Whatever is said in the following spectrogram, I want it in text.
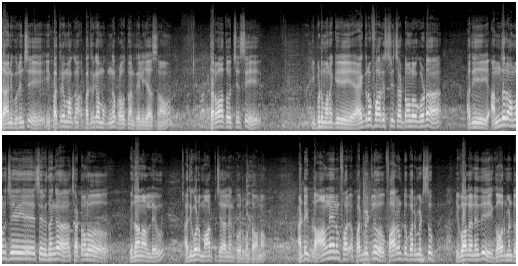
దాని గురించి ఈ పత్రిక పత్రికాముఖంగా ప్రభుత్వానికి తెలియజేస్తున్నాం. తర్వాత వచ్చేసి ఇప్పుడు మనకి అగ్రో ఫారెస్ట్రీ చట్టంలో కూడా అది అందరూ అమలు చేసే విధంగా చట్టంలో విధానాలు లేవు. అది కూడా మార్పు చేయాలని కోరుకుంటా ఉన్నాం. అంటే ఇప్పుడు ఆన్లైన్ ఫర్ పర్మిట్లు ఫారం టు పర్మిట్స్ ఇవ్వాలనేది గవర్నమెంట్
